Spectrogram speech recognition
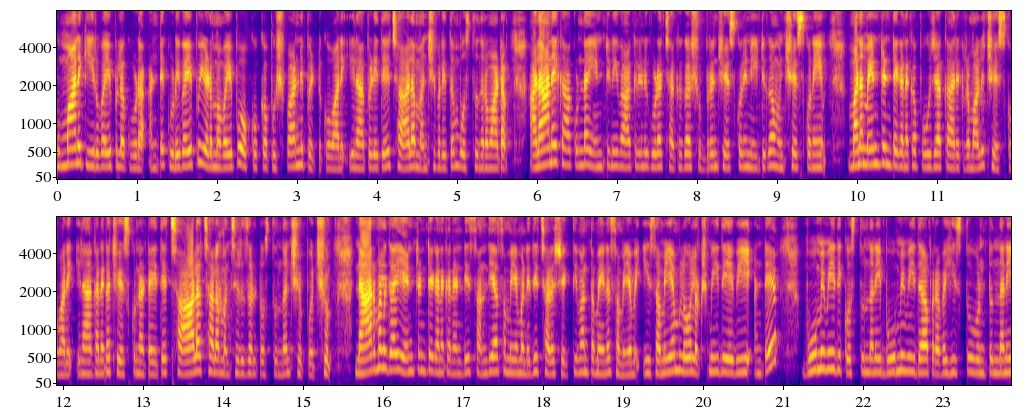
గుమ్మానికి ఇరువైపులా కూడా అంటే కుడివైపు ఎడమవైపు ఒక్కొక్క పుష్పాన్ని పెట్టుకోవాలి. ఇలా పెడితే చాలా మంచి ఫలితం వస్తుందన్నమాట. అలానే కాకుండా ఇంటిని వాకిలిని కూడా చక్కగా శుభ్రం చేసుకొని నీట్గా ఉంచేసుకొని మనం ఏంటంటే కనుక పూజా కార్యక్రమాలు చేసుకోవాలి. ఇలా కనుక చేసుకున్నట్టయితే చాలా చాలా మంచి రిజల్ట్ వస్తుందని చెప్పొచ్చు. నార్మల్గా ఏంటంటే కనుకనండి సంధ్యా సమయం అనేది చాలా శక్తివంతమైన సమయం. ఈ సమయంలో లక్ష్మీదేవి అంటే భూమి మీదకి వస్తుందని భూమి మీద ప్రవహిస్తూ ఉంటుందని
